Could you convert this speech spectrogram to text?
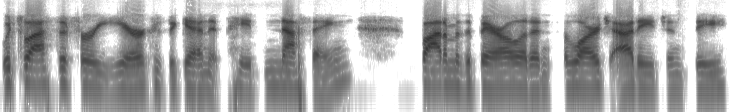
which lasted for a year because, again, it paid nothing. Bottom of the barrel at a, a large ad agency.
